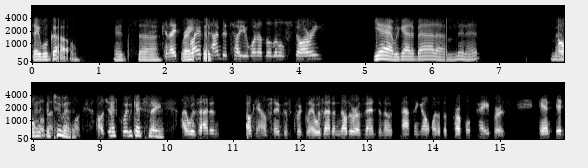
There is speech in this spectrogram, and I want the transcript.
they will go. It's uh, Can I? right. Do I have time to tell you one other little story? yeah, we got about a minute. About a oh, minute well, two minutes. long. I'll just got- quickly say minutes. I was at an. Okay, I'll say this quickly. I was at another event and I was passing out one of the purple papers, and it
